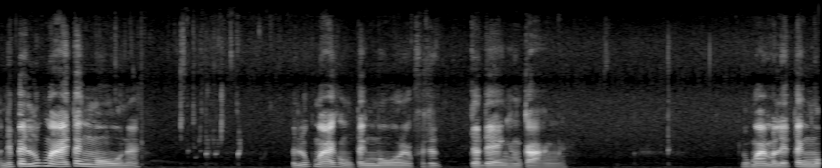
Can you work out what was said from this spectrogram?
อันนี้เป็นลูกไม้แตงโมนะ เป็นลูกไม้ของแตงโมนะครับจะจะแดงทางกลางนะลูกไม้เมล็ดแตงโม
